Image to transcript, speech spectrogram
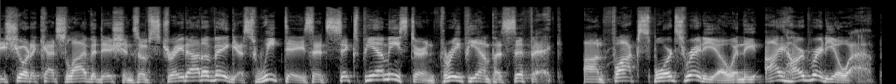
Be sure to catch live editions of Straight Out of Vegas weekdays at 6 p.m. Eastern, 3 p.m. Pacific on Fox Sports Radio and the iHeartRadio app.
